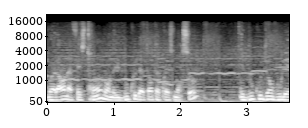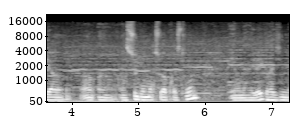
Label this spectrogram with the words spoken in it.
voilà, on a fait Strong, on a eu beaucoup d'attentes après ce morceau, et beaucoup de gens voulaient un, second morceau après Strong, et on est arrivé avec Rising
